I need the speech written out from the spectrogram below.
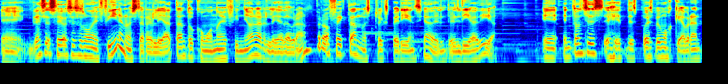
Eh, gracias a Dios eso no define nuestra realidad tanto como no definió la realidad de Abraham, pero afecta nuestra experiencia del, día a día. entonces después vemos que Abraham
